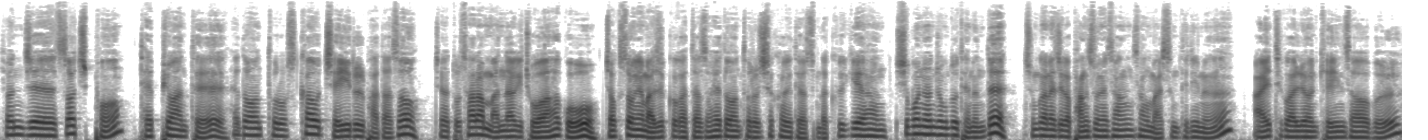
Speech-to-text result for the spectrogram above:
현재 서치펌 대표한테 헤드헌터로 스카우트 제의를 받아서 제가 또 사람 만나기 좋아하고 적성에 맞을 것 같아서 헤드헌터를 시작하게 되었습니다. 그게 한 15년 정도 되는데 중간에 제가 방송에서 항상 말씀드리는 IT 관련 개인 사업을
